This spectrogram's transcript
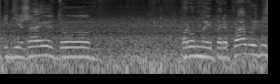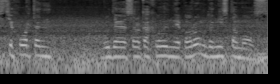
під'їжджаю до паромної переправи в місті Хортен. Буде 40-хвилинний паром до міста Мос.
